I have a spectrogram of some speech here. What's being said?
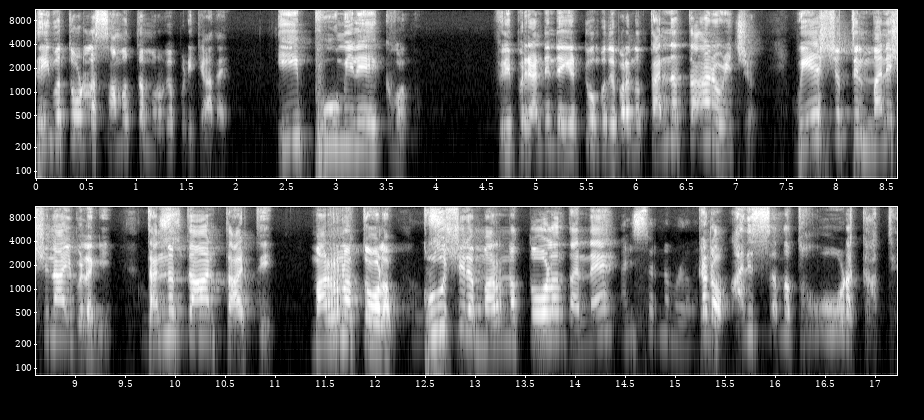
ദൈവത്തോടുള്ള സമത്വം മുറുകെ പിടിക്കാതെ ഈ ഭൂമിയിലേക്ക് വന്നു. ഫിലിപ്പ് രണ്ടിന്റെ എട്ട് ഒമ്പത് പറയുന്നു തന്നെത്താൻ ഒഴിച്ചു വേഷത്തിൽ മനുഷ്യനായി വിളങ്ങി തന്നെത്താൻ താഴ്ത്തി മരണത്തോളം ക്രൂശിലെ മരണത്തോളം തന്നെ കേട്ടോ അനുസരണത്തോടെ കാത്തി.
